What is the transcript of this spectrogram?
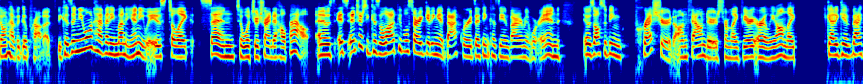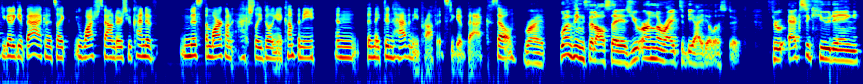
don't have a good product because then you won't have any money anyways to like send to what you're trying to help out. And it was it's interesting because a lot of people started getting it backwards. I think because the environment we're in, it was also being pressured on founders from like very early on, like you got to give back, you got to give back. And it's like you watch founders who kind of missed the mark on actually building a company and then they didn't have any profits to give back. So right. One of the things that I'll say is you earn the right to be idealistic through executing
